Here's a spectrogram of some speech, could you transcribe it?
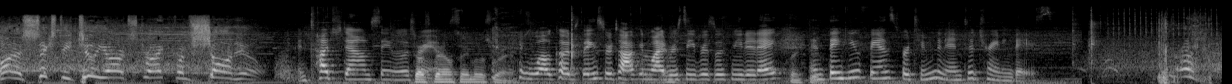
on a 62-yard strike from Shaun Hill. And touchdown St. Louis touchdown Rams. St. Louis Rams. well, Coach, thanks for talking wide receivers with me today. Thank you. And thank you, fans, for tuning in to Training Days.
